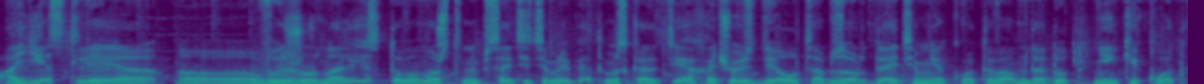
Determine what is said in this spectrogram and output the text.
А если э, вы журналист, то вы можете написать этим ребятам и сказать, я хочу сделать обзор, дайте мне код. И вам дадут некий код,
